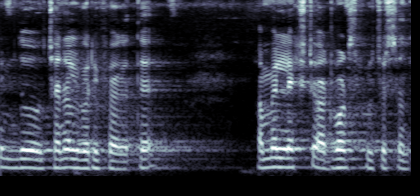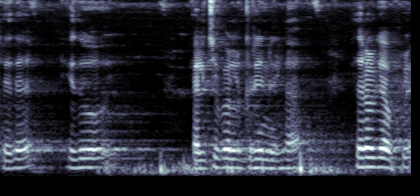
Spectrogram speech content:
ನಿಮ್ಮದು ಚಾನಲ್ ವೆರಿಫೈ ಆಗುತ್ತೆ. ಆಮೇಲೆ ನೆಕ್ಸ್ಟ್ ಅಡ್ವಾನ್ಸ್ ಫೀಚರ್ಸ್ ಅಂತ ಇದೆ. ಇದು ಎಲಿಜಿಬಲ್ ಗ್ರೀನ್ ಇಲ್ಲ. ಇದರೊಳಗೆ ಅಫ್ಲಿ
